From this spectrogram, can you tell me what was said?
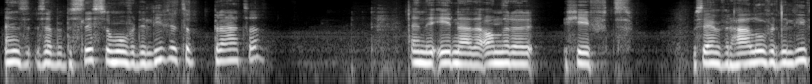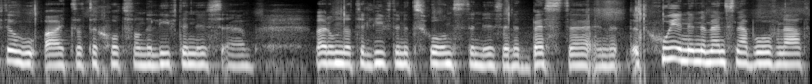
En ze, ze, hebben beslist om over de liefde te praten. En de een na de andere geeft zijn verhaal over de liefde. Hoe uit dat de God van de liefde is. Um, waarom dat de liefde het schoonste is en het beste. En het, het goede in de mens naar boven laat.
